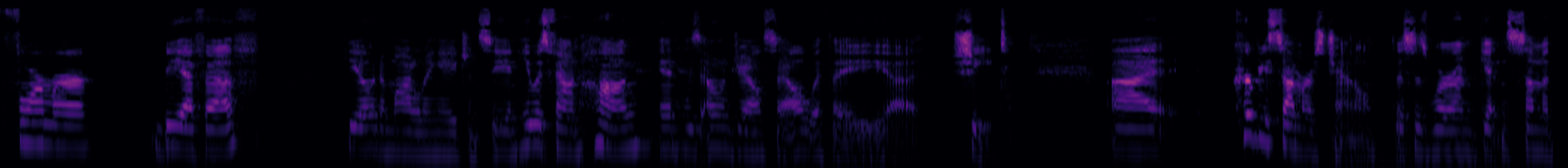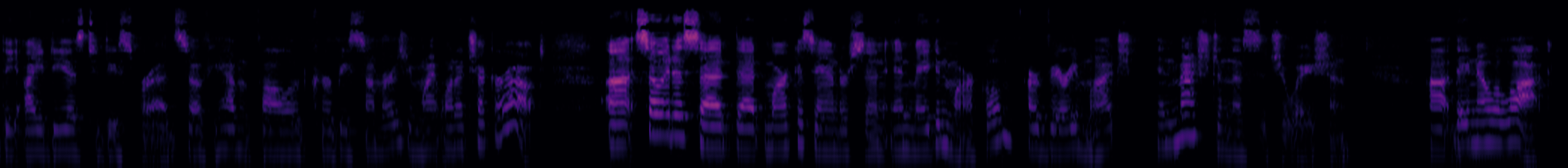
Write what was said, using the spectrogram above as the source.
former BFF. He owned a modeling agency and he was found hung in his own jail cell with a uh, sheet. Uh, Kirby Summers channel. This is where I'm getting some of the ideas to do spreads. So if you haven't followed Kirby Summers, you might want to check her out. Uh, so it is said that Marcus Anderson and Meghan Markle are very much enmeshed in this situation. Uh, they know a lot.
